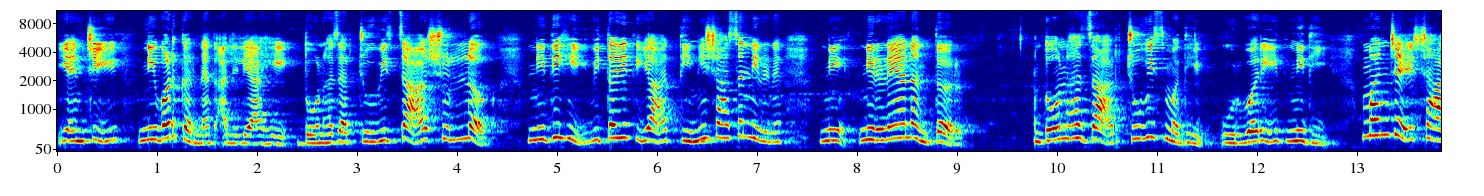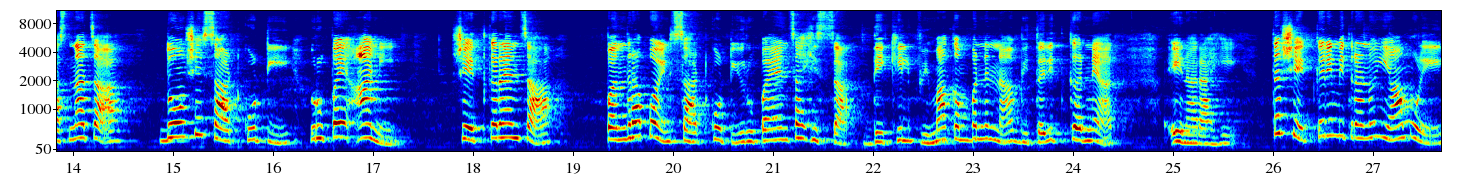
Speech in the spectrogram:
यांची निवड करण्यात आलेली आहे. दोन हजार चोवीसचा शुल्लक निधीही वितरित या तिन्ही शासन निर्णय नि निर्णयानंतर दोन हजार चोवीसमधील उर्वरित निधी म्हणजे शासनाचा दोनशे साठ कोटी रुपये आणि शेतकऱ्यांचा पंधरा पॉईंट साठ कोटी रुपयांचा हिस्सा देखील विमा कंपन्यांना वितरित करण्यात येणार आहे. तर शेतकरी मित्रांनो यामुळे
